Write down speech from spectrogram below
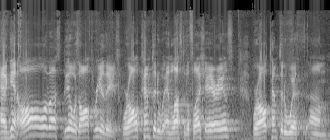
And again, all of us deal with all three of these. We're all tempted in lust of the flesh areas. We're all tempted with um,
